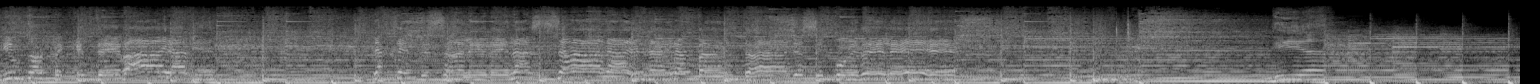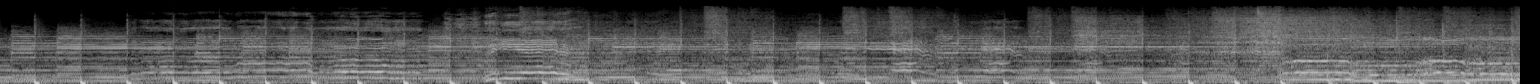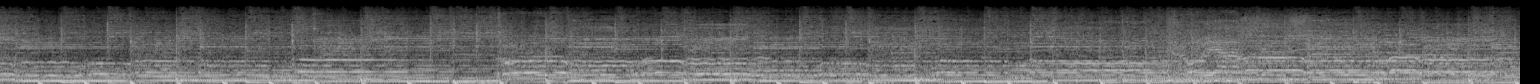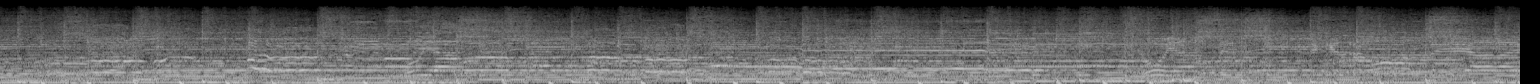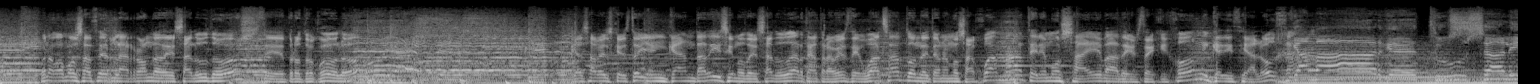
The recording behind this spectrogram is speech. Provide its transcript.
y un torpe que te vaya bien. La gente sale de la sala, en la gran pantalla se puede leer día. Hacer la ronda de saludos de protocolo. Ya sabes que estoy encantadísimo de saludarte a través de WhatsApp, donde tenemos a Juanma, tenemos a Eva desde Gijón, que dice aloja.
